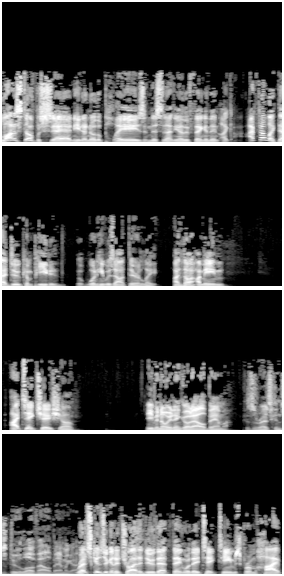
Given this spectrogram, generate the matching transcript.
A lot of stuff was said, and he didn't know the plays and this and that and the other thing. And then, like, I felt like that dude competed when he was out there late. I mm-hmm. thought, I mean, I'd take Chase Young. Even though he didn't go to Alabama because the Redskins do love Alabama guys. Redskins are going to try to do that thing where they take teams from high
